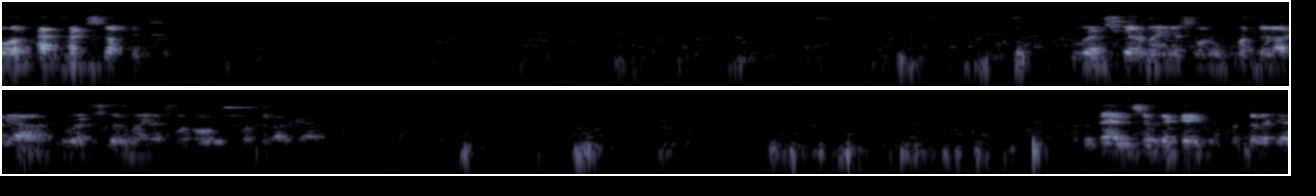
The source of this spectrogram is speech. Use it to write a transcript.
और एफ़ एक्स का fix two x square minus ऊपर चला गया two x square minus one और ऊपर चला गया. एलसीएम लेके ऊपर चला गया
